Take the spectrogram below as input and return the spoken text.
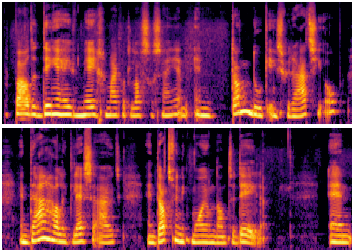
bepaalde dingen heeft meegemaakt wat lastig zijn. En, en dan doe ik inspiratie op en daar haal ik lessen uit. En dat vind ik mooi om dan te delen. En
